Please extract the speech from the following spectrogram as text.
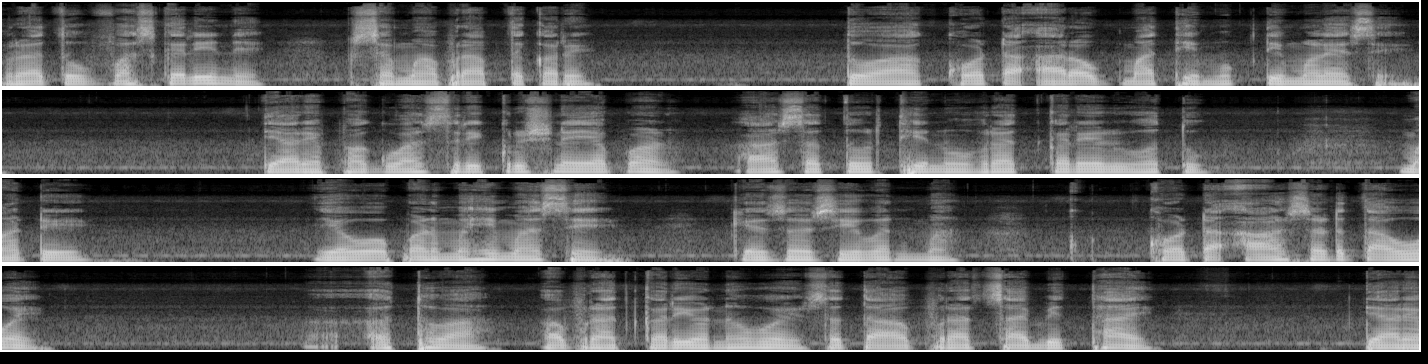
વ્રત ઉપવાસ કરીને ક્ષમા પ્રાપ્ત કરે, તો આ ખોટા આરોપમાંથી મુક્તિ મળે છે. ત્યારે ભગવાન શ્રી કૃષ્ણએ પણ આ ચતુર્થીનું વ્રત કરેલું હતું. માટે એવો પણ મહિમા છે કે જો જીવનમાં ખોટા આસડતા હોય, અથવા અપરાધ કર્યો ન હોય છતાં અપરાધ સાબિત થાય, ત્યારે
